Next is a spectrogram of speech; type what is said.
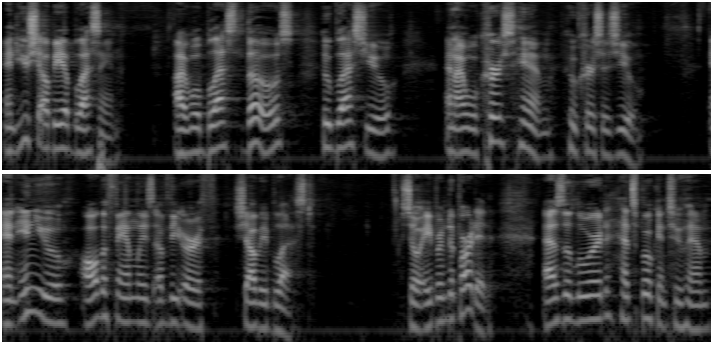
and you shall be a blessing. I will bless those who bless you, and I will curse him who curses you. And in you all the families of the earth shall be blessed. So Abram departed as the Lord had spoken to him,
